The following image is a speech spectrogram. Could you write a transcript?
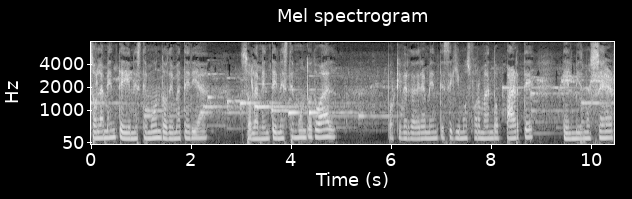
solamente en este mundo de materia solamente en este mundo dual, porque verdaderamente seguimos formando parte del mismo ser,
